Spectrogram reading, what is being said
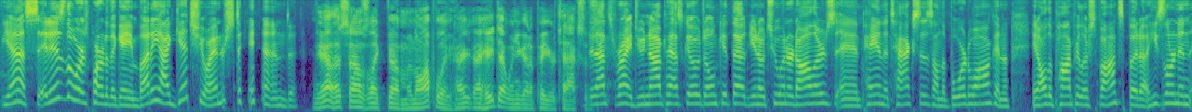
Yes, it is the worst part of the game, buddy. I get you. I understand. Yeah, that sounds like uh, Monopoly. I, I, hate that when you got to pay your taxes. That's right. Do not pass go. Don't get that, you know, $200 and paying the taxes on the boardwalk and in all the popular spots. But uh, he's learning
